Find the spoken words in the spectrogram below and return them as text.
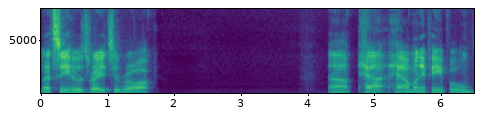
Let's see who's ready to rock. Uh, how how many people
